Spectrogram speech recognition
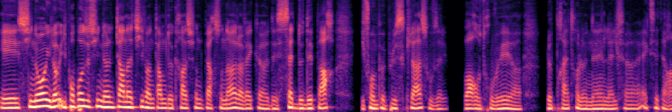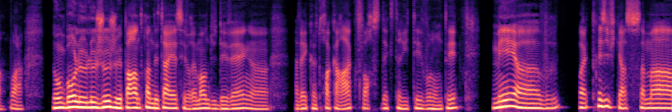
Et sinon, il, il, propose aussi une alternative en termes de création de personnages avec euh, des sets de départ qui font un peu plus classe où vous allez pouvoir retrouver euh, le prêtre, le nain, l'elfe, euh, etc. Voilà. Donc bon, le, jeu, je ne vais pas rentrer en détail, hein, c'est vraiment du D20 euh, avec trois caracs, force, dextérité, volonté. Mais ouais, très efficace. Ça m'a...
